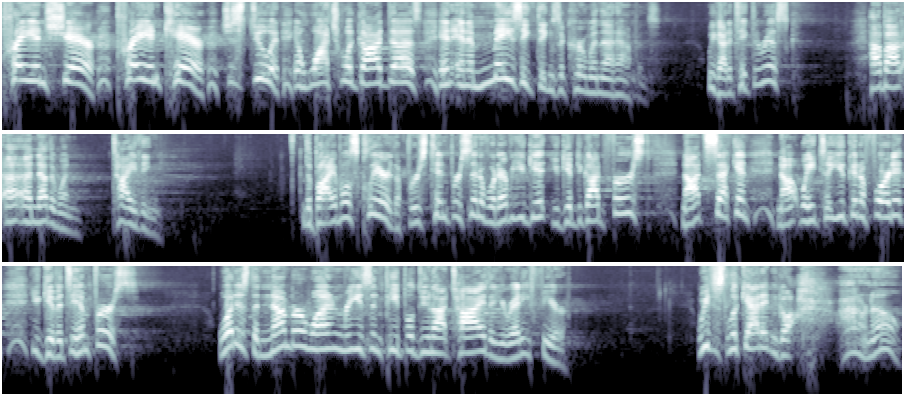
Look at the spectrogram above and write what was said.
Pray and share. Pray and care. Just do it and watch what God does. And, and amazing things occur when that happens. We got to take the risk. How about uh, another one? Tithing. The Bible's clear. The first 10% of whatever you get, you give to God first, not second, not wait till you can afford it. You give it to Him first. What is the number one reason people do not tithe? Are you ready? Fear. We just look at it and go, I don't know.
